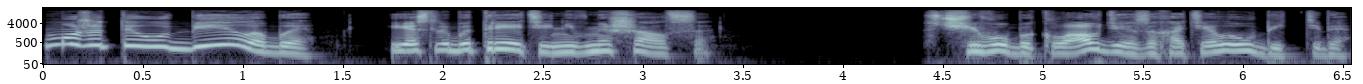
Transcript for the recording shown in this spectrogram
Может, и убила бы, если бы третий не вмешался». «С чего бы Клаудия захотела убить тебя?»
